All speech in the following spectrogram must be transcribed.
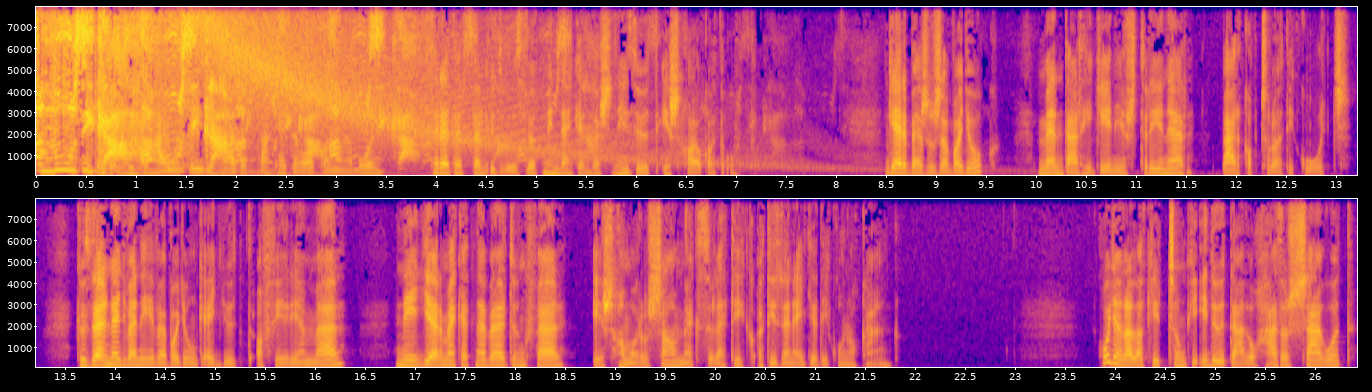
La musica. a évi házasság hete alkalmából szeretettel üdvözlök minden kedves nézőt és hallgatót. Gerber Zsuzsa vagyok, mentálhigiénés tréner, párkapcsolati kócs. Közel 40 éve vagyunk együtt a férjemmel, négy gyermeket neveltünk fel, és hamarosan megszületik a 11. unokánk. Hogyan alakítsunk ki időtálló házasságot,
